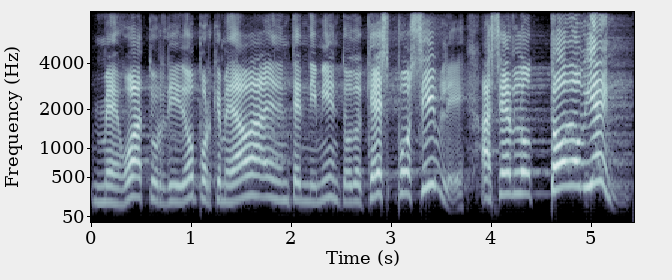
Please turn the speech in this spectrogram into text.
me dejó aturdido porque me daba el entendimiento de que es posible hacerlo todo bien.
